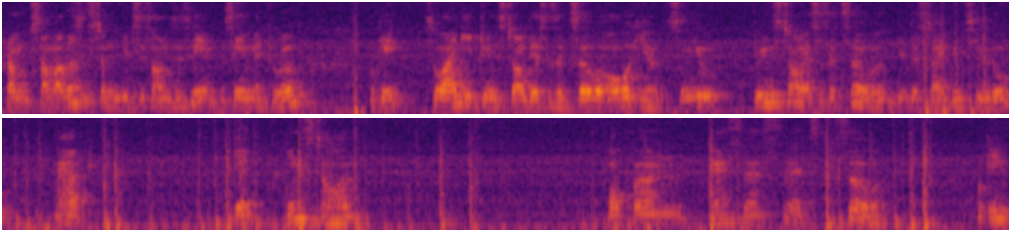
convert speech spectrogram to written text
from some other system which is on the same same network. Okay, so I need to install the SSH server over here. So you to install SSH server, you just type in sudo apt get install open SSH server. Okay,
